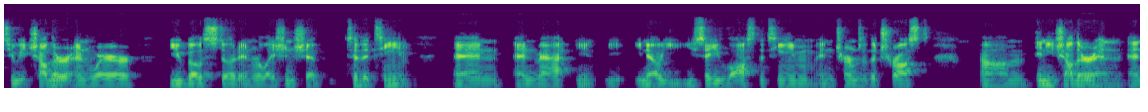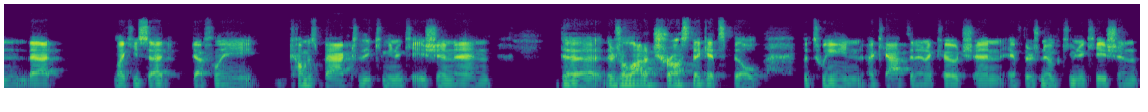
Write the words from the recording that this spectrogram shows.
to each other and where you both stood in relationship to the team. And and matt you, you know you say you lost the team in terms of the trust um, in each other and and that like you said definitely comes back to the communication and the there's a lot of trust that gets built between a captain and a coach. And if there's no communication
